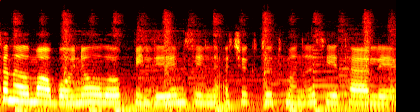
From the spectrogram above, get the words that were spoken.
kanalıma abone olup bildirim zilini açık tutmanız yeterli.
